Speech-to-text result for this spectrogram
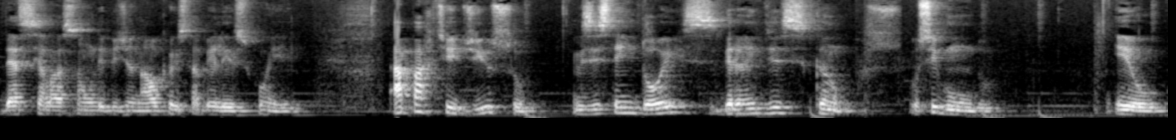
dessa relação libidinal que eu estabeleço com ele. A partir disso, existem dois grandes campos. O segundo, eu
